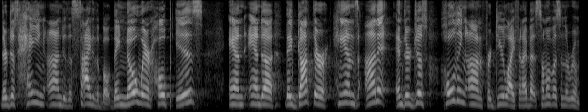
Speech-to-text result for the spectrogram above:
they're just hanging on to the side of the boat. They know where hope is and, and uh, they've got their hands on it and they're just holding on for dear life. And I bet some of us in the room,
